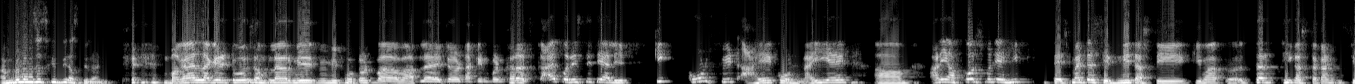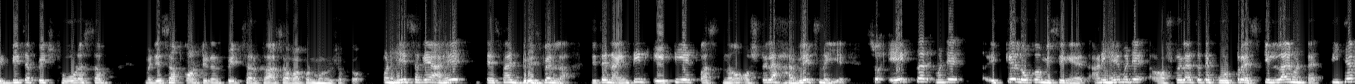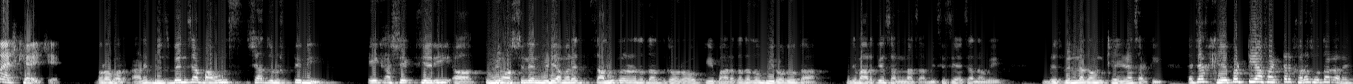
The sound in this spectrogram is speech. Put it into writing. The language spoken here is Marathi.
अँब्युलन्सेस किती असतील आणि? बघायला लागेल टूर संपल्यावर मी मी फोटो आपल्या ह्याच्यावर टाकीन पण खरंच काय परिस्थिती आली की कोण फिट आहे कोण नाहीये. आणि ऑफकोर्स म्हणजे ही टेस्ट मॅच सिडनीत असती किंवा तर ठीक असतं कारण सिडनीचं पिच थोडस म्हणजे सब कॉन्टिनेंट पिच सारखं असं आपण म्हणू शकतो. पण हे सगळे आहे टेस्ट मॅच ब्रिस्बेनला तिथे नाईन्टीन एटी एट पासनं ऑस्ट्रेलिया हारलेच नाहीये. सो एक तर म्हणजे इतके लोक मिसिंग आहेत आणि हे म्हणजे ऑस्ट्रेलियाचं ते फोर्ट्रेस किल्ला म्हणतात तिथे मॅच खेळायची बरोबर. आणि ब्रिस्बेनच्या बाउन्सच्या दृष्टीने एक अशी एक थिअरी तुम्ही ऑस्ट्रेलियन मीडियामध्ये चालू करत होतात गौरव की भारताचा जो विरोध होता म्हणजे भारतीय संघाचा बीसीसीआयचा नव्हे ब्रिस्बेनला जाऊन खेळण्यासाठी. त्याच्यात खेळपट्टी हा फॅक्टर खरंच होता का रे?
